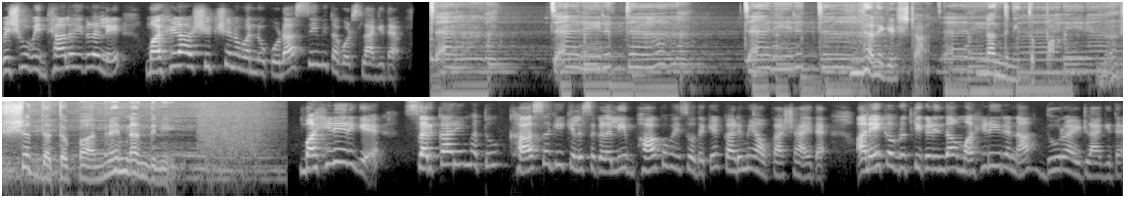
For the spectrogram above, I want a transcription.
ವಿಶ್ವವಿದ್ಯಾಲಯಗಳಲ್ಲಿ ಮಹಿಳಾ ಶಿಕ್ಷಣವನ್ನು ಕೂಡ ಸೀಮಿತಗೊಳಿಸಲಾಗಿದೆ. ನನಗಿಷ್ಟ ನಂದಿನಿ ತುಪ್ಪ. ಶುದ್ಧ ತುಪ್ಪ ಅಂದ್ರೆ ನಂದಿನಿ. ಮಹಿಳೆಯರಿಗೆ ಸರ್ಕಾರಿ ಮತ್ತು ಖಾಸಗಿ ಕೆಲಸಗಳಲ್ಲಿ ಭಾಗವಹಿಸೋದಕ್ಕೆ ಕಡಿಮೆ ಅವಕಾಶ ಇದೆ. ಅನೇಕ ವೃತ್ತಿಗಳಿಂದ ಮಹಿಳೆಯರನ್ನ ದೂರ ಇಡಲಾಗಿದೆ.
